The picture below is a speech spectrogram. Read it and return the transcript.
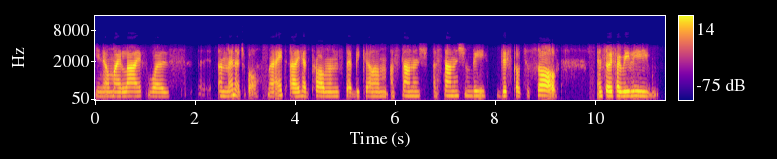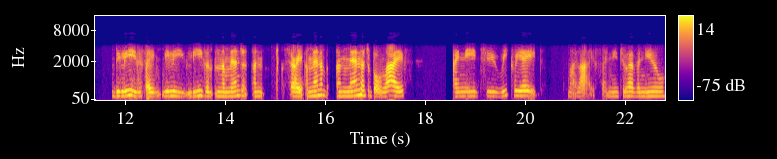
you know, my life was unmanageable, right? I had problems that become astonish, astonishingly difficult to solve. And so if I really believe, if I really live an, an sorry, a unmanageable life, I need to recreate my life. I need to have a new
